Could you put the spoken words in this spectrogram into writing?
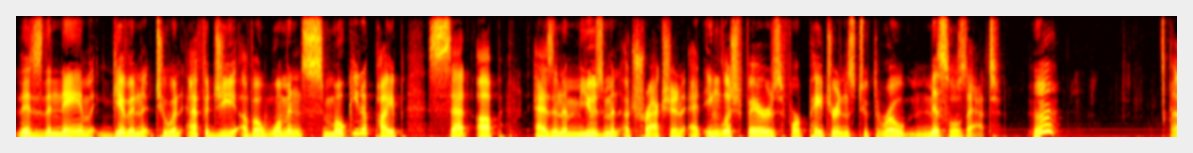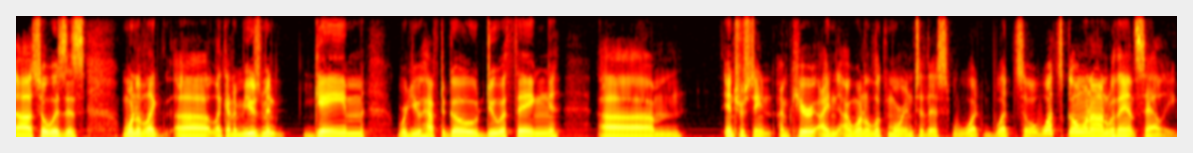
It is the name given to an effigy of a woman smoking a pipe set up as an amusement attraction at English fairs for patrons to throw missiles at. Huh? Uh, so is this one of like uh, like an amusement game where you have to go do a thing? Um, interesting. I'm curious. I, I want to look more into this. What what so what's going on with Aunt Sally?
